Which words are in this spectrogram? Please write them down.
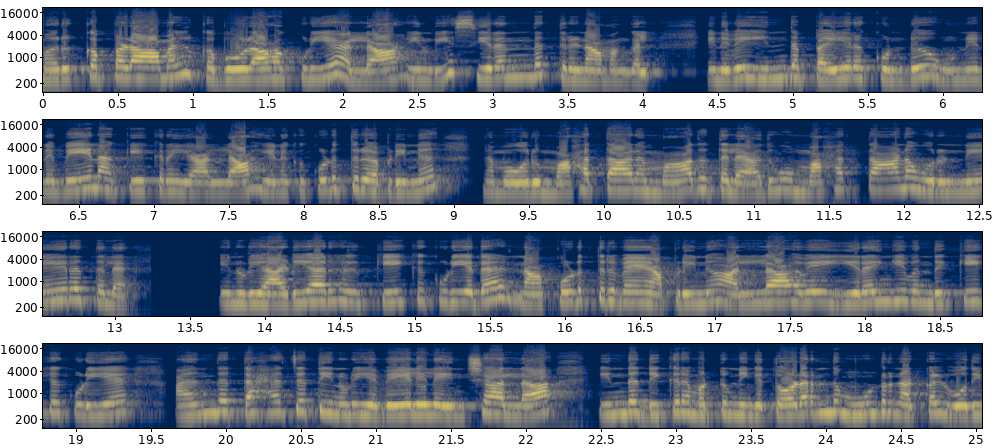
மறுக்கப்படாமல் கபூலாகக்கூடிய அல்லாஹினுடைய சிறந்த திருநாமங்கள். எனவே இந்த பெயரை கொண்டு உன்னிடமே நான் கேட்குறேன் யா அல்லாஹ் எனக்கு கொடுத்துரு அப்படின்னு நம்ம ஒரு மகத்தான மாதத்தில் அதுவும் மகத்தான ஒரு நேரத்தில் என்னுடைய அடியார்கள் கேட்கக்கூடியதை நான் கொடுத்துருவேன் அப்படின்னு அல்லாகவே இறங்கி வந்து கேட்கக்கூடிய அந்த தஹஜத்தினுடைய வேலையில் இன்ஷா அல்லாஹ் இந்த திக்கரை மட்டும் நீங்கள் தொடர்ந்து மூன்று நாட்கள் ஓதி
